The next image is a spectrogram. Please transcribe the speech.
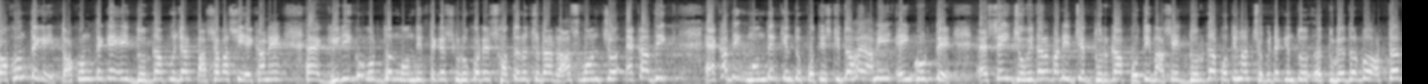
তখন থেকেই, তখন থেকে এই দুর্গা পূজার পাশাপাশি এখানে গিরি গোবর্ধন মন্দির থেকে শুরু করে সতেরো চূড়ার রাসমঞ্চ একাধিক একাধিক মন্দির কিন্তু প্রতিষ্ঠিত হয়। আমি এই মুহূর্তে সেই জমিদার বাড়ির যে দুর্গা প্রতিমা, সেই দুর্গা প্রতিমার ছবিটা কিন্তু তুলে ধরবো। অর্থাৎ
